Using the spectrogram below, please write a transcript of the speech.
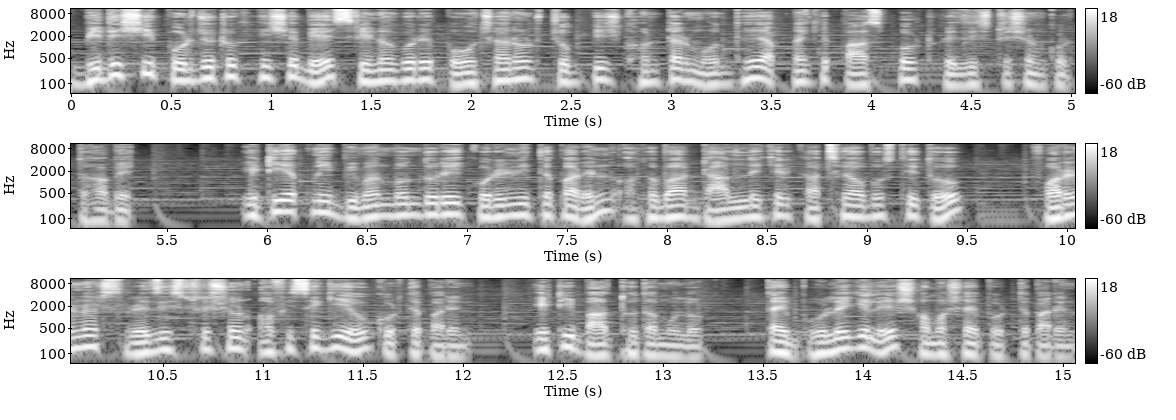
বিদেশি পর্যটক হিসেবে শ্রীনগরে পৌঁছানোর চব্বিশ ঘণ্টার মধ্যে আপনাকে পাসপোর্ট রেজিস্ট্রেশন করতে হবে। এটি আপনি বিমানবন্দরেই করে নিতে পারেন অথবা ডাল লেকের কাছে অবস্থিত ফরেনার্স রেজিস্ট্রেশন অফিসে গিয়েও করতে পারেন। এটি বাধ্যতামূলক, তাই ভুলে গেলে সমস্যায় পড়তে পারেন।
